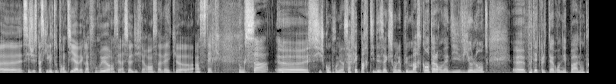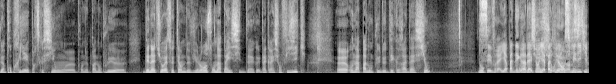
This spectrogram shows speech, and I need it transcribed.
euh, c'est juste parce qu'il est tout entier avec la fourrure. C'est la seule différence avec euh, un steak. Donc ça, euh, si je comprends bien, ça fait partie des actions les plus marquantes. Alors on a dit violente. Peut-être que le terme n'est pas non plus approprié parce que si on, pour ne pas non plus dénaturer ce terme de violence, on n'a pas ici d'agression physique. on n'a pas non plus de dégradation. C'est vrai, il n'y a pas de dégradation, il n'y a pas de violence physique.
